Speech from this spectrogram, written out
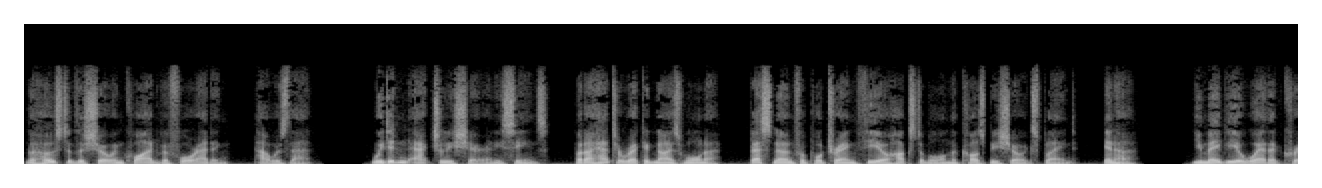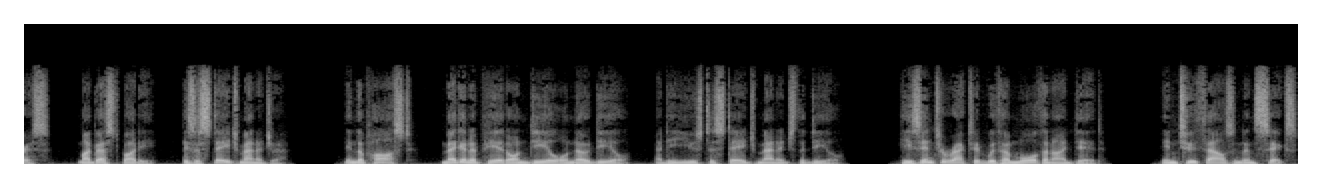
The host of the show inquired before adding, How was that? We didn't actually share any scenes, but I had to recognize Warner, best known for portraying Theo Huxtable on The Cosby Show, explained, in her. You may be aware that Chris, my best buddy, is a stage manager. In the past, Meghan appeared on Deal or No Deal, and he used to stage manage the deal. He's interacted with her more than I did. In 2006,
